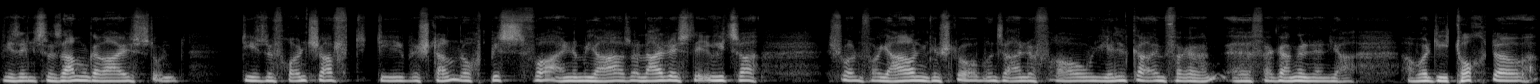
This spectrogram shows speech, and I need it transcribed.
wir sind zusammengereist und diese Freundschaft, die bestand noch bis vor einem Jahr. Also leider ist der Ivica schon vor Jahren gestorben und seine Frau Jelka im äh, vergangenen Jahr. Aber die Tochter,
